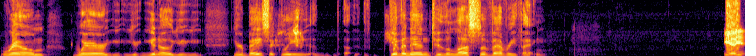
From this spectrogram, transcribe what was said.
realm where you, you know you you're basically uh, given in to the lusts of everything. Yeah,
